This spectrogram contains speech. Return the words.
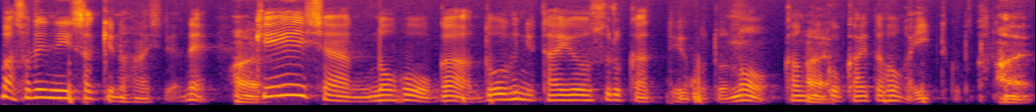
まあそれにさっきの話だよね、はい。経営者の方がどういうふうに対応するかっていうことの感覚を変えた方がいいってことか、はい、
